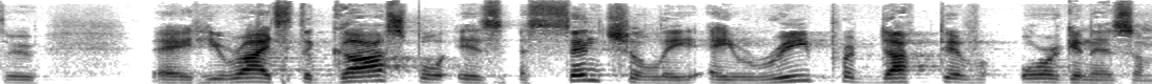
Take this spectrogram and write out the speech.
through 8. He writes, The gospel is essentially a reproductive organism,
